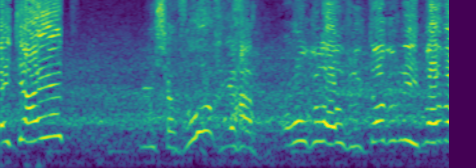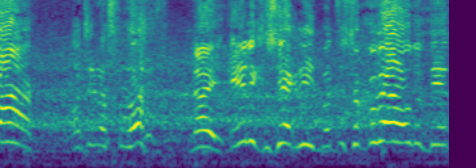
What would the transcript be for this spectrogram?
Weet jij het? Is zo voor? Ja, ongelooflijk, toch of niet? Maar waar? Had u dat verwacht? Nee, eerlijk gezegd niet, maar het is toch geweldig dit?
